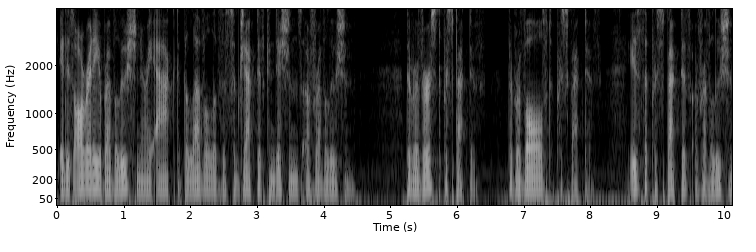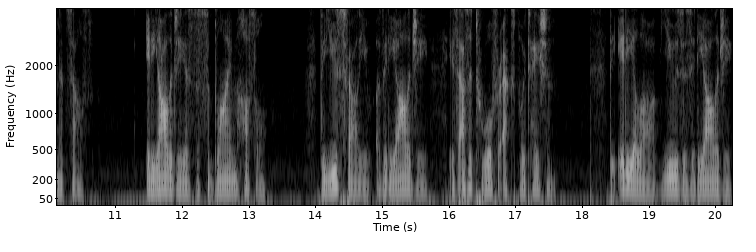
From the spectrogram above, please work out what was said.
It is already a revolutionary act at the level of the subjective conditions of revolution. The reversed perspective, the revolved perspective, is the perspective of revolution itself. Ideology is the sublime hustle. The use value of ideology is as a tool for exploitation. The ideologue uses ideology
